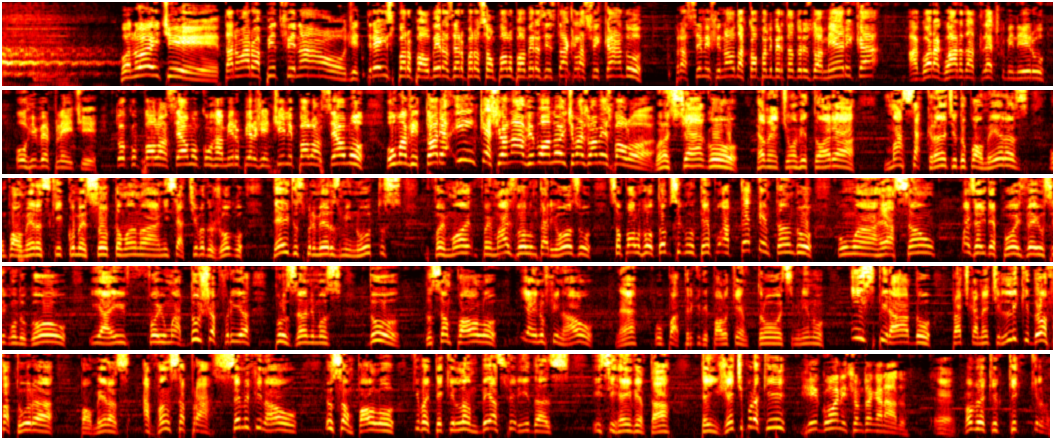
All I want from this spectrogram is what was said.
Boa noite! Tá no ar o apito final de 3 para o Palmeiras, 0 para o São Paulo. O Palmeiras está classificado para a semifinal da Copa Libertadores do América. Agora aguarda Atlético Mineiro ou River Plate. Tô com o Paulo Anselmo, com o Ramiro Piergentili. Paulo Anselmo, uma vitória inquestionável. Boa noite mais uma vez, Paulo. Boa noite, Thiago. Realmente uma vitória massacrante do Palmeiras. Um Palmeiras que começou tomando a iniciativa do jogo desde os primeiros minutos. Foi, foi mais voluntarioso. São Paulo voltou do segundo tempo até tentando uma reação. Mas aí depois veio o segundo gol e aí foi uma ducha fria para os ânimos do, do São Paulo. E aí no final, né, o Patrick de Paulo que entrou, esse menino inspirado, praticamente liquidou a fatura Palmeiras avança para semifinal e o São Paulo que vai ter que lamber as feridas e se reinventar. Tem gente por aqui. Rigoni, se eu não estou enganado. É, vamos ver aqui o que, que, ele,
